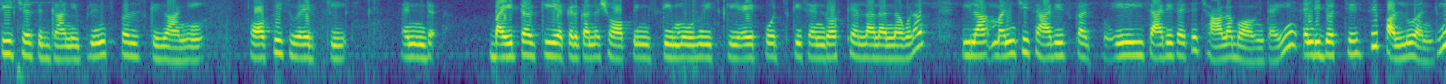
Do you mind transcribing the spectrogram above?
టీచర్స్కి కానీ ప్రిన్సిపల్స్కి కానీ ఆఫీస్ వేర్కి అండ్ బయటకి ఎక్కడికన్నా షాపింగ్స్కి మూవీస్కి ఎయిర్పోర్ట్స్కి సెండ్ ఆఫ్కి వెళ్ళాలన్నా కూడా ఇలా మంచి శారీస్ ఈ శారీస్ అయితే చాలా బాగుంటాయి. అండ్ ఇది వచ్చేసి పళ్ళు అండి.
